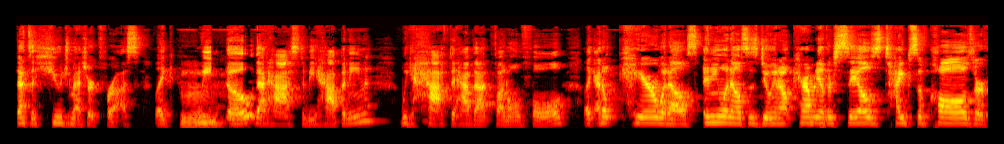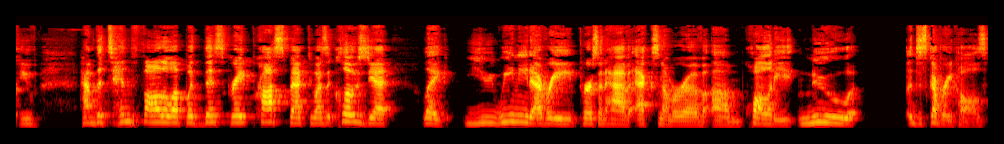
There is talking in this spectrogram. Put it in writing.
That's a huge metric for us. Like mm. we know that has to be happening. We have to have that funnel full. Like i don't care what else anyone else is doing. I don't care how many other sales types of calls or if you have the 10th follow up with this great prospect who hasn't closed yet. Like you we need every person to have x number of um quality new discovery calls.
